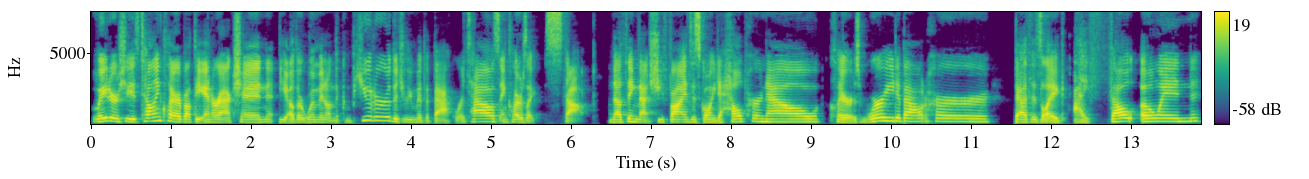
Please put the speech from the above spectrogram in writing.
Later, she is telling Claire about the interaction, the other women on the computer, the dream of the backwards house, and Claire's like, stop. Nothing that she finds is going to help her now. Claire is worried about her. Beth is like, I felt Owen.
